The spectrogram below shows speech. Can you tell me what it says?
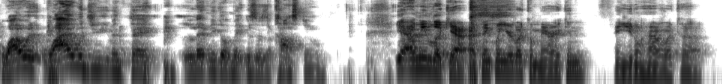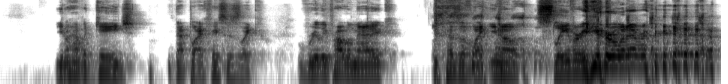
why would why would you even think let me go make this as a costume? yeah, I mean, look, yeah, I think when you're like American and you don't have like a, you don't have a gauge that blackface is like really problematic because of like you know slavery or whatever.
